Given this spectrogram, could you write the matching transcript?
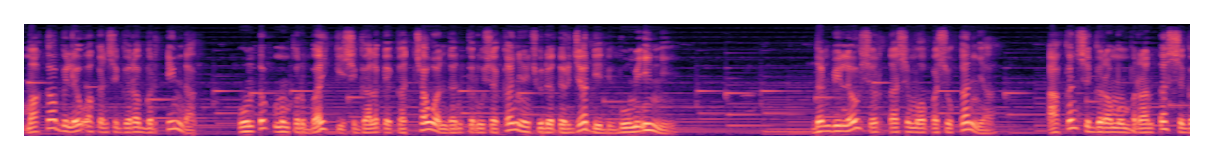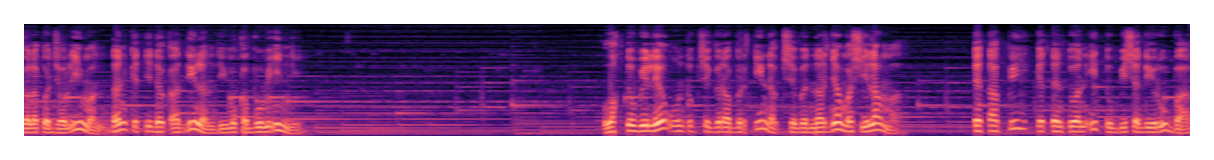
maka beliau akan segera bertindak untuk memperbaiki segala kekacauan dan kerusakan yang sudah terjadi di bumi ini. Dan beliau serta semua pasukannya akan segera memberantas segala kejoliman dan ketidakadilan di muka bumi ini. Waktu beliau untuk segera bertindak sebenarnya masih lama. Tetapi ketentuan itu bisa dirubah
